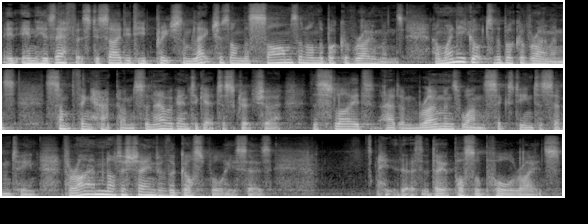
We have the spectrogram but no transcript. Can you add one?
in his efforts, decided he'd preach some lectures on the Psalms and on the book of Romans. And when he got to the book of Romans, something happened. So now we're going to get to scripture. The slide, Adam, Romans 1 16 to 17. For I am not ashamed of the gospel, he says. The Apostle Paul writes,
